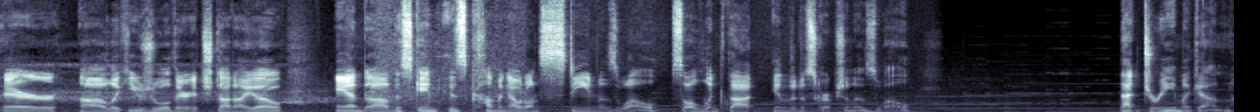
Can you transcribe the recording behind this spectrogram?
their, uh, like usual, their itch.io. And uh, this game is coming out on Steam as well. So I'll link that in the description as well. That dream again.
